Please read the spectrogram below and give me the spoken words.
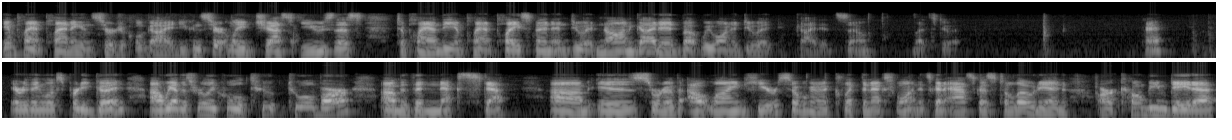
implant planning and surgical guide. You can certainly just use this to plan the implant placement and do it non-guided, but we want to do it guided, so let's do it. Okay. Everything looks pretty good. Uh, we have this really cool toolbar. Um, the next step um, is sort of outlined here. So we're going to click the next one. It's going to ask us to load in our cone beam data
